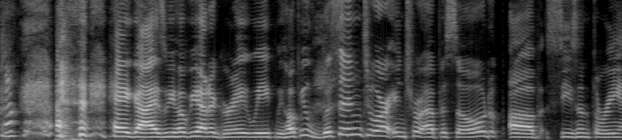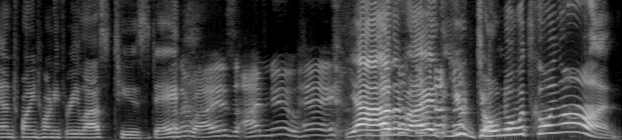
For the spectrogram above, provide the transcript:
hey guys, we hope you had a great week. We hope you listened to our intro episode of season three and 2023 last Tuesday. Otherwise, I'm new. Hey. yeah, otherwise you don't know what's going on.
